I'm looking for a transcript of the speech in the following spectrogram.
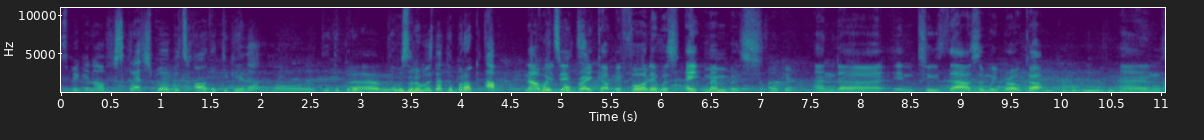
Speaking of Scratch Perverts, are they together or did the group? Um, there was rumors that they broke up. No, we did break up. Before there was eight members. Okay. And uh, in 2000 we broke up, and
